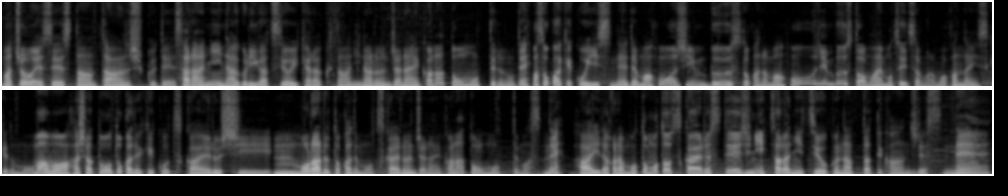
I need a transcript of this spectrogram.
まあ、超 SS ターン短縮で、さらに殴りが強いキャラクターになるんじゃないかなと思ってるので、ま、そこは結構いいですね。で、魔法陣ブーストかな魔法陣ブーストは前もついてたからわかんないんですけども、まあまあ、覇者刀とかで結構使えるし、うん、モラルとかでも使えるんじゃないかなと思ってますね。はい。だから、もともと使えるステージにさらに強くなったって感じですね。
